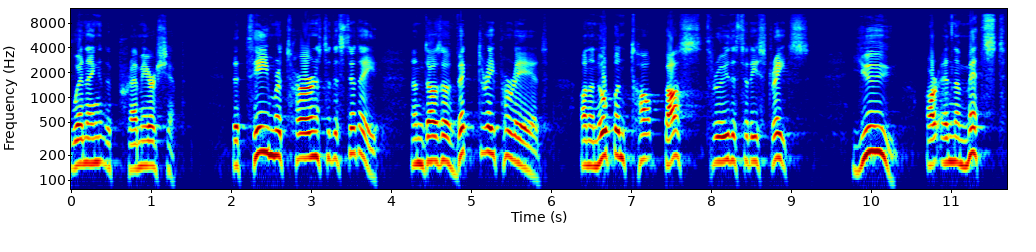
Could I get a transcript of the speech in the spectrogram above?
winning the Premiership. The team returns to the city and does a victory parade on an open top bus through the city streets. You are in the midst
